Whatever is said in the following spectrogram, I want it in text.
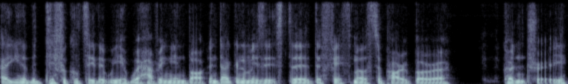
Uh, you know, the difficulty that we, we're having in Barking and Dagenham is it's the, the fifth most deprived borough in the country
